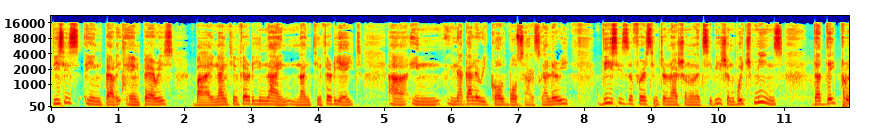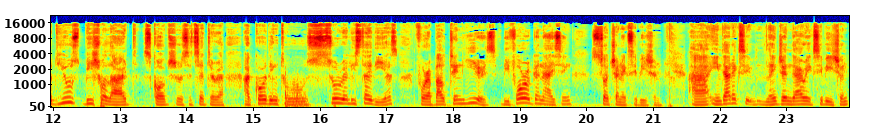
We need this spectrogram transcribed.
This is in, Paris, in Paris by 1939, 1938, uh, in, in a gallery called Beaux-Arts Gallery. This is the first international exhibition, which means that they produce visual art, sculptures, etc., according to surrealist ideas for about 10 years before organizing such an exhibition. Uh, in that exhi- legendary exhibition,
